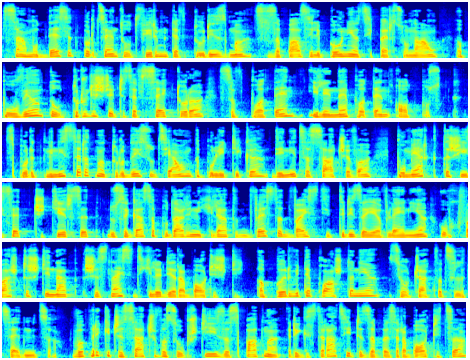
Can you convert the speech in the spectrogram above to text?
само 10% от фирмите в туризма са запазили пълния си персонал, а половината от трудещите се в сектора са в платен или неплатен отпуск. Според министърът на труда и социалната политика Деница Сачева, по мярката 60-40 до сега са подадени 1223 заявления, обхващащи над 16 000 работещи, а първите плащания се очакват след седмица. Въпреки, че Сачева съобщи и за спад на регистрациите за безработица,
